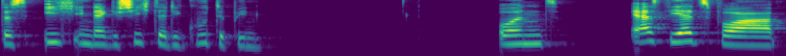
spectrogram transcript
dass ich in der Geschichte die Gute bin. Und erst jetzt vor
